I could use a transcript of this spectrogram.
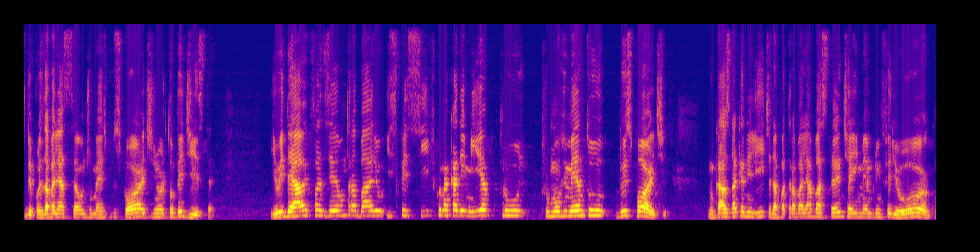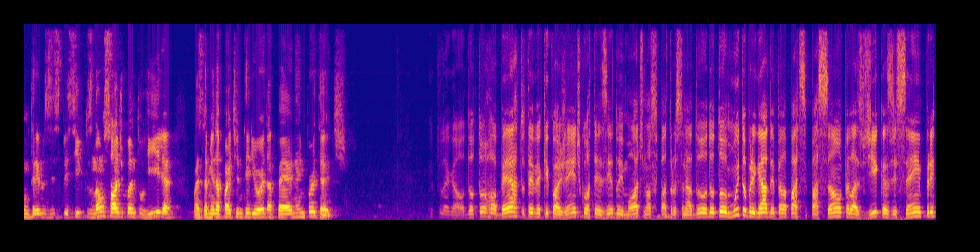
depois da avaliação de um médico do esporte, de um ortopedista. E o ideal é fazer um trabalho específico na academia para o movimento do esporte. No caso da canelite, dá para trabalhar bastante aí membro inferior, com treinos específicos, não só de panturrilha, mas também da parte anterior da perna é importante. Muito legal. Doutor Roberto teve aqui com a gente, cortesia do Imote, nosso patrocinador. Doutor, muito obrigado pela participação, pelas dicas de sempre.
